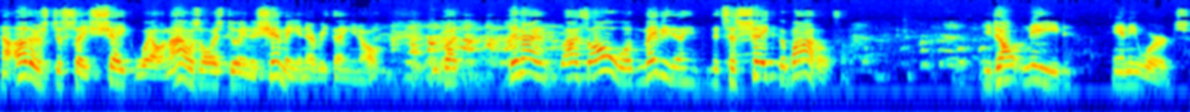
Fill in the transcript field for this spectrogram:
Now others just say shake well, and I was always doing the shimmy and everything, you know. But then I, I said, oh well, maybe it says shake the bottle. You don't need any words.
